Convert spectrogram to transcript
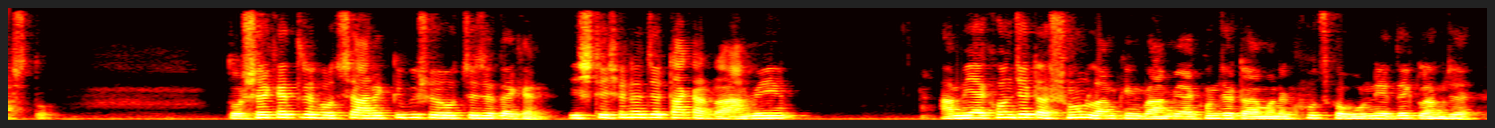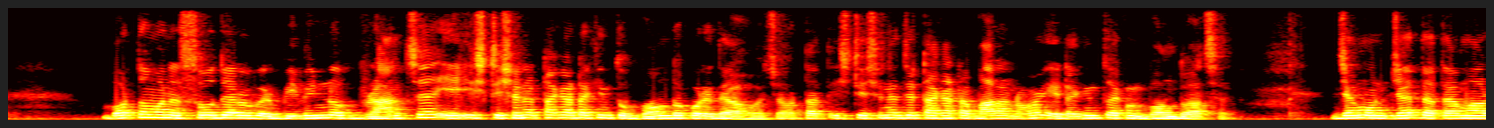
আসতো। তো সেক্ষেত্রে হচ্ছে আরেকটি বিষয় হচ্ছে যে দেখেন স্টেশনের যে টাকাটা আমি আমি এখন যেটা শুনলাম কিংবা আমি এখন যেটা মানে খোঁজ খবর নিয়ে দেখলাম যে বর্তমানে সৌদি আরবের বিভিন্ন ব্রাঞ্চে এই স্টেশনের টাকাটা কিন্তু বন্ধ করে দেওয়া হয়েছে। অর্থাৎ স্টেশনের যে টাকাটা বাড়ানো হয়, এটা কিন্তু এখন বন্ধ আছে। যেমন জেদ্দাতে আমার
